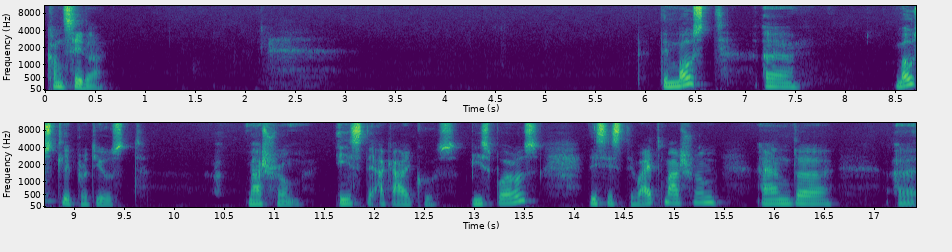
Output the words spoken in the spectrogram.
consider. The most uh, mostly produced mushroom is the Agaricus bisporus. This is the white mushroom and uh, uh,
